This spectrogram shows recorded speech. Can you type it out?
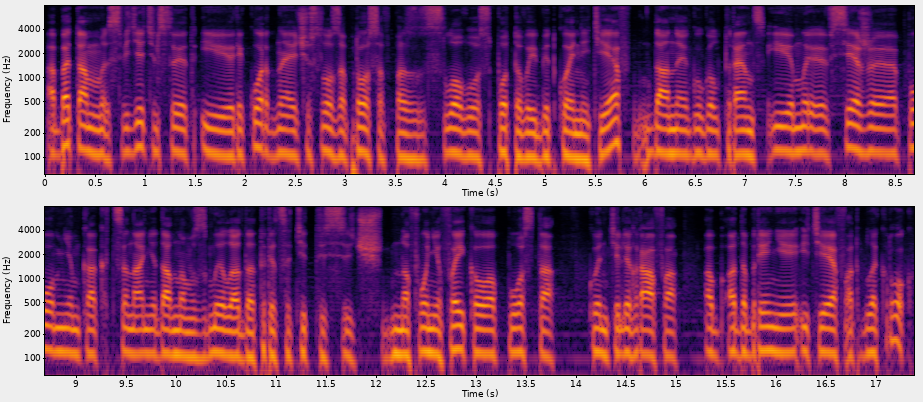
Об этом свидетельствует и рекордное число запросов по слову спотовый биткоин ETF, данные Google Trends. И мы все же помним, как цена недавно взмыла до 30 тысяч на фоне фейкового поста Cointelegraph об одобрении ETF от BlackRock.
